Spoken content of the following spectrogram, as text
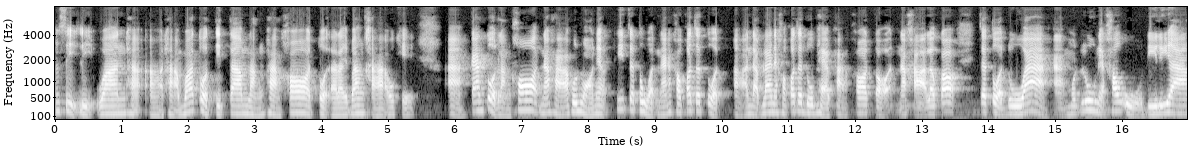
คุณสิริวัลย์ถาอ่าถามว่าตรวจติดตามหลังผ่าคลอดตรวจอะไรบ้างคะโอเคอ่าการตรวจหลังคลอดนะคะ คุณหมอเนี่ยที่จะตรวจนะเขาก็จะตรวจอ่าอันดับแรกเนี่ยเขาก็จะดูแผลผ่าคลอดก่อนนะคะ แล้วก็จะตรวจดูว่าอ่ามดลูกเนี่ยเข้าอู่ดีหรือยัง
